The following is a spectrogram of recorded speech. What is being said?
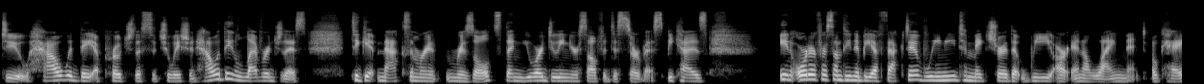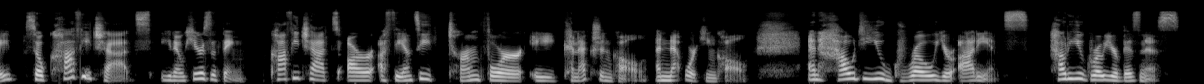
do? How would they approach this situation? How would they leverage this to get maximum re- results? Then you are doing yourself a disservice because in order for something to be effective, we need to make sure that we are in alignment. Okay. So, coffee chats, you know, here's the thing coffee chats are a fancy term for a connection call, a networking call. And how do you grow your audience? How do you grow your business?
